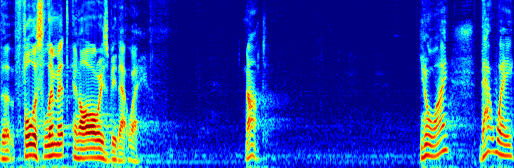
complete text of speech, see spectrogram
the fullest limit, and I'll always be that way. Not. You know why? That way,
